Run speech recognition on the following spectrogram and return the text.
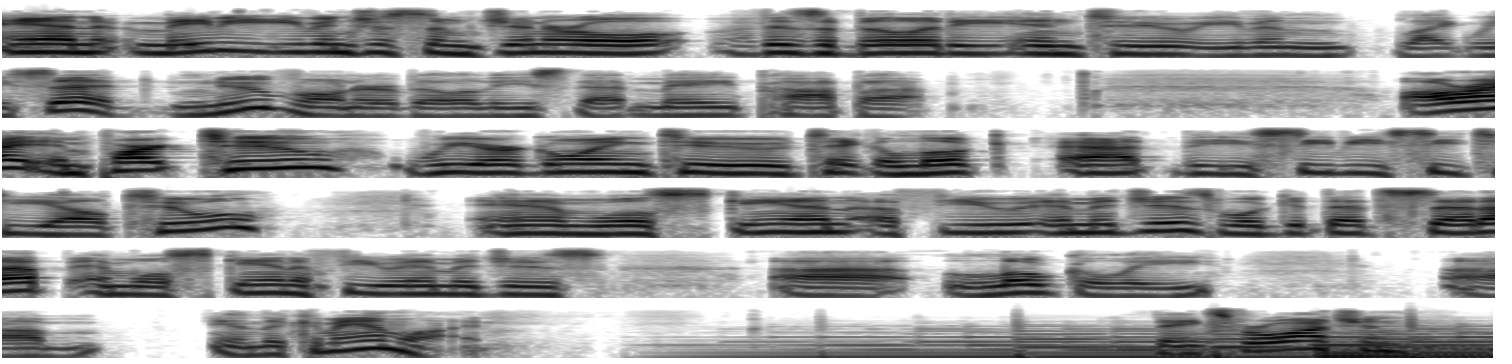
and maybe even just some general visibility into even, like we said, new vulnerabilities that may pop up. All right, in part two, we are going to take a look at the CBCTL tool and we'll scan a few images. We'll get that set up and we'll scan a few images uh, locally um, in the command line. Thanks for watching.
